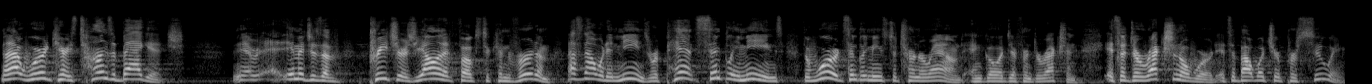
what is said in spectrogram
Now, that word carries tons of baggage. You know, images of preachers yelling at folks to convert them. That's not what it means. Repent simply means, the word simply means to turn around and go a different direction. It's a directional word, it's about what you're pursuing.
